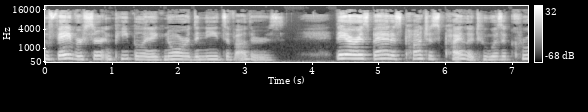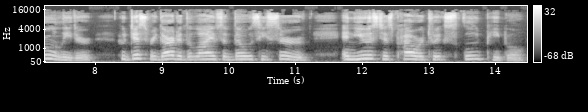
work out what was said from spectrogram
who favor certain people and ignore the needs of others. They are as bad as Pontius Pilate, who was a cruel leader who disregarded the lives of those he served and used his power to exclude people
